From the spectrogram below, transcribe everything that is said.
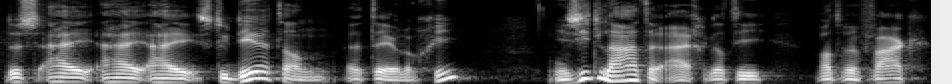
Dus hij, hij, hij studeert dan eh, theologie. Je ziet later eigenlijk dat hij, wat we vaak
